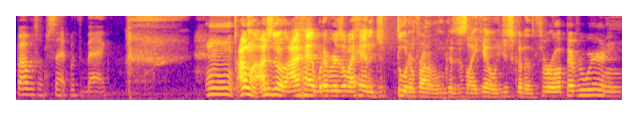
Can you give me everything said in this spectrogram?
but I was upset with the bag. Mm, I don't know. I just know I had whatever is on my hand and just threw it in front of him because it's like, yo, he's just gonna throw up everywhere and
